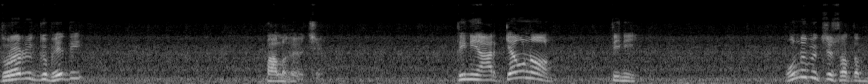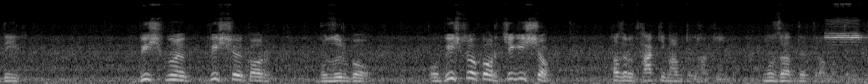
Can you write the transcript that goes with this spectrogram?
দুরারোগ্য ভেদি ভালো হয়েছে। তিনি আর কেউ নন, তিনি ঊনবিংশ শতাব্দীর বিস্ময় বিস্ময়কর বুজুর্গ ও বিস্ময়কর চিকিৎসক হজরত হাকিম আব্দুল হাকিম মুজাদ্দেদ রহমতুল্লাহ।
